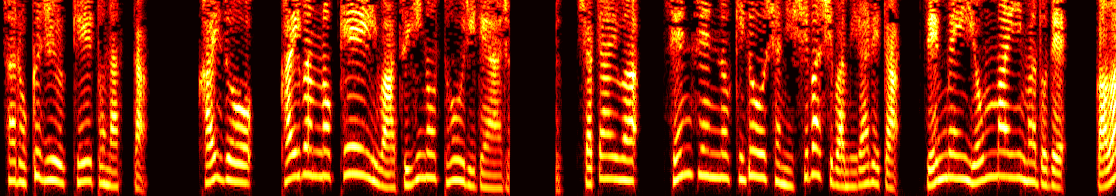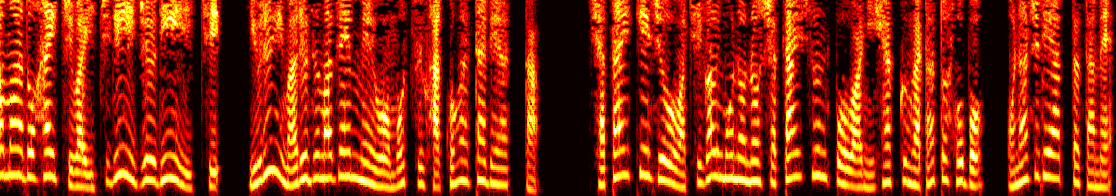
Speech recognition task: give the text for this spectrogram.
差60系となった。改造、改版の経緯は次の通りである。車体は戦前の機動車にしばしば見られた前面4枚窓で、側窓配置は 1D10D1、ゆるい丸妻前面を持つ箱型であった。車体形状は違うものの車体寸法は200型とほぼ同じであったため、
